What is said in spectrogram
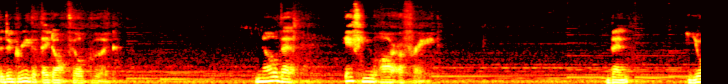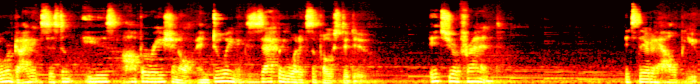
the degree that they don't feel good. Know that if you are afraid, then your guidance system is operational and doing exactly what it's supposed to do. It's your friend. It's there to help you.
